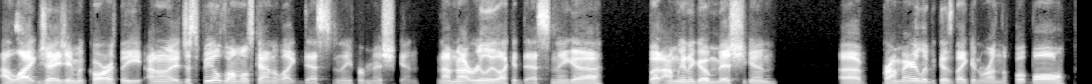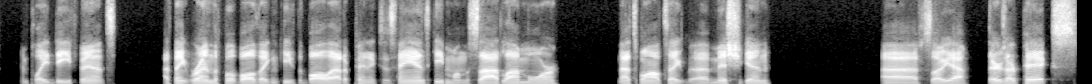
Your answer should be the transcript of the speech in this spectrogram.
I like JJ McCarthy. I don't know. It just feels almost kind of like destiny for Michigan. And I'm not really like a destiny guy, but I'm going to go Michigan uh, primarily because they can run the football and play defense. I think running the football, they can keep the ball out of Penix's hands, keep him on the sideline more. That's why I'll take uh, Michigan. Uh, so yeah, there's our picks.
